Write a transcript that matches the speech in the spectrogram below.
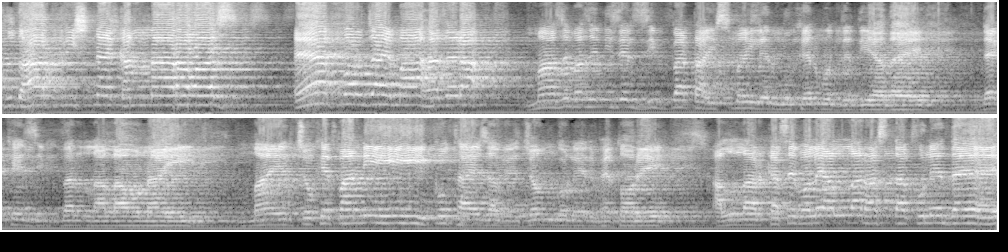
ক্ষুধা তৃষ্ণায় কান্নার আওয়াজ। এক পর্যায়ে মা হাজেরা মাঝে মাঝে নিজের জিব্বাটা ইসমাইলের মুখের মধ্যে দিয়ে দেয়। দেখে জিব্বার লালাও নাই। মায়ের চোখে পানি, কোথায় যাবে জঙ্গলের ভেতরে? আল্লাহর কাছে বলে, আল্লাহ রাস্তা খুলে দেয়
